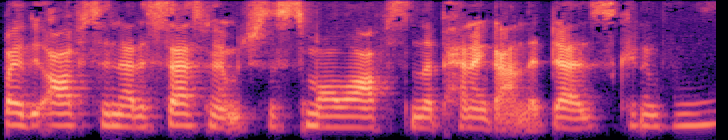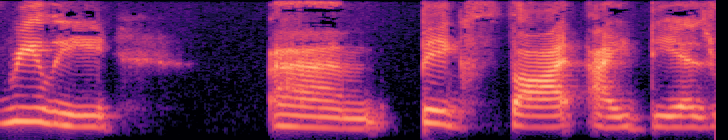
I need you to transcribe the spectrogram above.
by the Office of Net Assessment, which is a small office in the Pentagon that does kind of really um, big thought ideas,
